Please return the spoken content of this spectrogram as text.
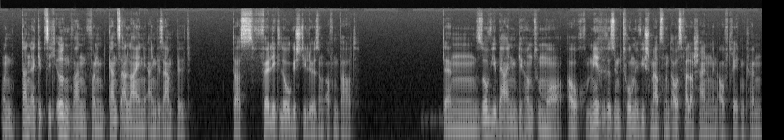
Und dann ergibt sich irgendwann von ganz alleine ein Gesamtbild, das völlig logisch die Lösung offenbart. Denn so wie bei einem Gehirntumor auch mehrere Symptome wie Schmerzen und Ausfallerscheinungen auftreten können,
